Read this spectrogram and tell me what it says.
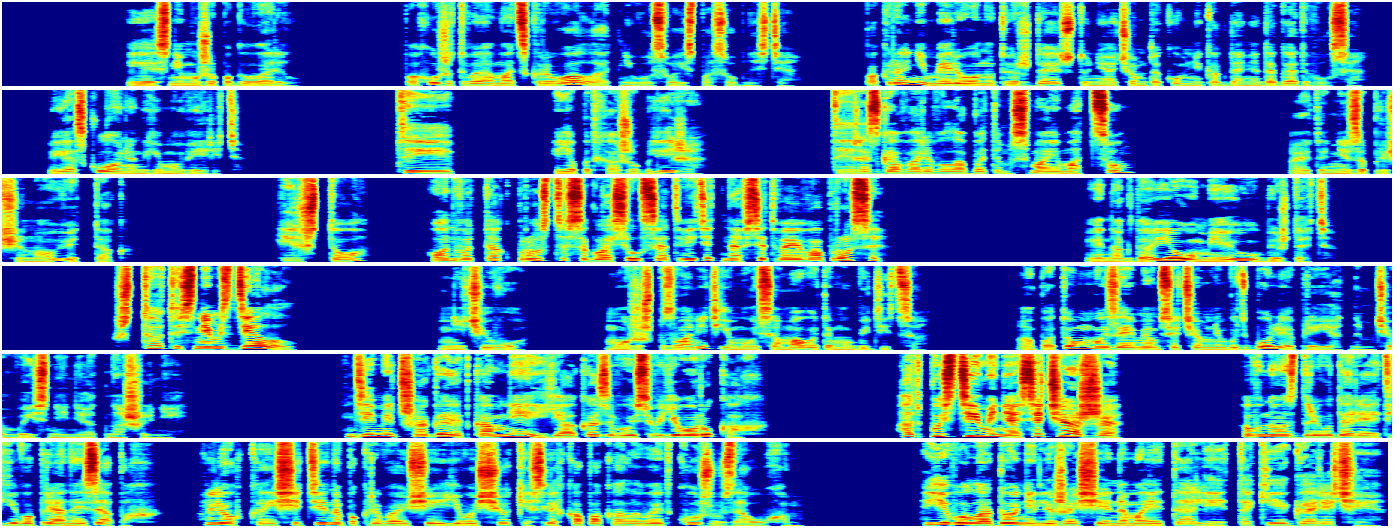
Я с ним уже поговорил. Похоже, твоя мать скрывала от него свои способности. По крайней мере, он утверждает, что ни о чем таком никогда не догадывался. Я склонен ему верить. Ты... Я подхожу ближе, «Ты разговаривал об этом с моим отцом?» «Это не запрещено, ведь так?» «И что? Он вот так просто согласился ответить на все твои вопросы?» «Иногда я умею убеждать». «Что ты с ним сделал?» «Ничего. Можешь позвонить ему и сама в этом убедиться. А потом мы займемся чем-нибудь более приятным, чем выяснение отношений». Димит шагает ко мне, и я оказываюсь в его руках. «Отпусти меня сейчас же!» В ноздри ударяет его пряный запах. Легкая щетина, покрывающая его щеки, слегка покалывает кожу за ухом. Его ладони, лежащие на моей талии, такие горячие.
